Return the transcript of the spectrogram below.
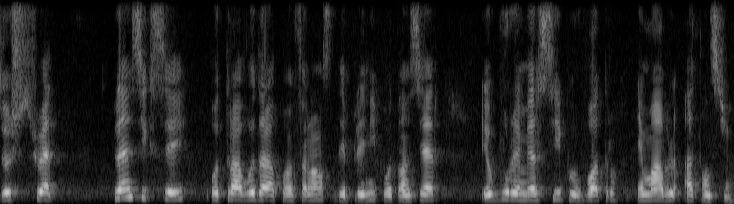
je souhaite plein succès aux travaux de la conférence des plénipotentiaires et vous remercie pour votre aimable attention.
